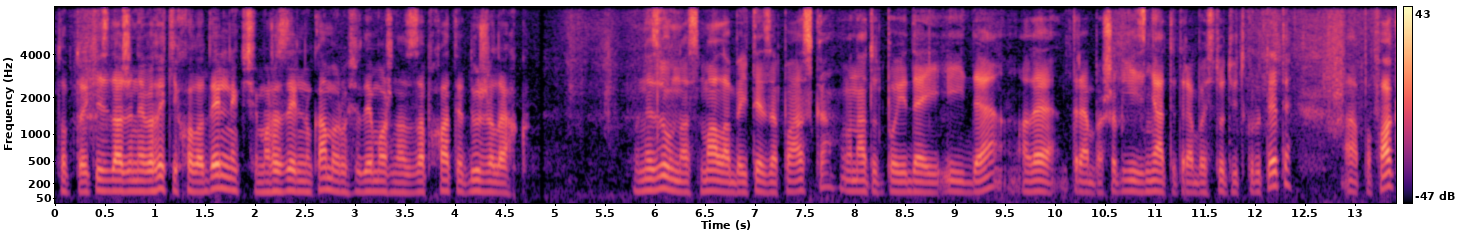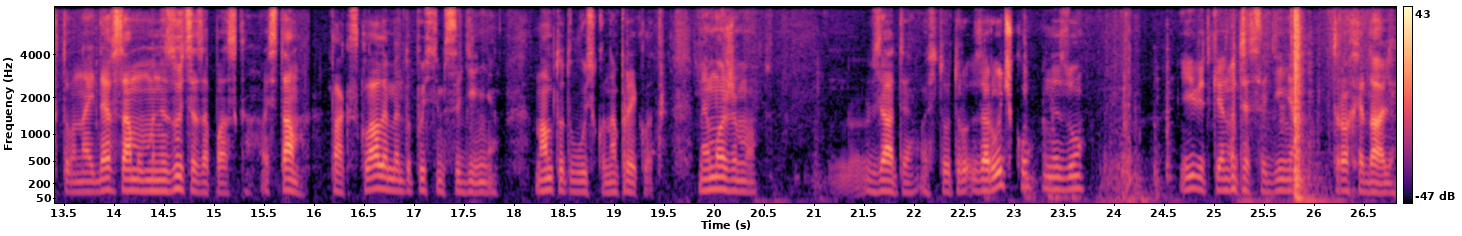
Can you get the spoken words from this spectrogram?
Тобто якийсь навіть невеликий холодильник чи морозильну камеру сюди можна запхати дуже легко. Внизу в нас мала би йти запаска, вона тут, по ідеї, і йде, але треба, щоб її зняти, треба ось тут відкрутити. А по факту вона йде в самому низу ця запаска. Ось там. Так, склали ми, допустимо, сидіння. Нам тут вузько, наприклад. Ми можемо взяти ось тут за ручку внизу і відкинути сидіння трохи далі.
